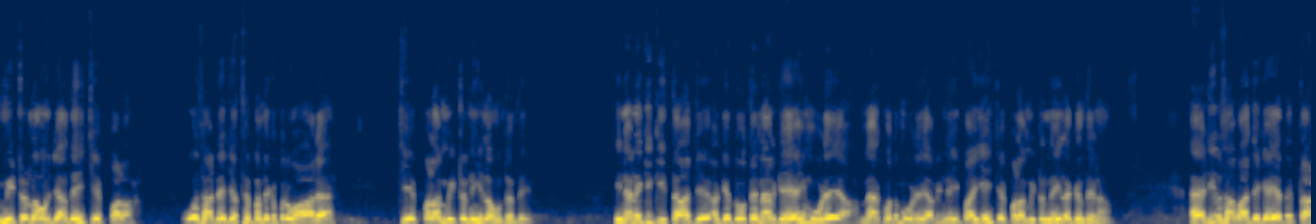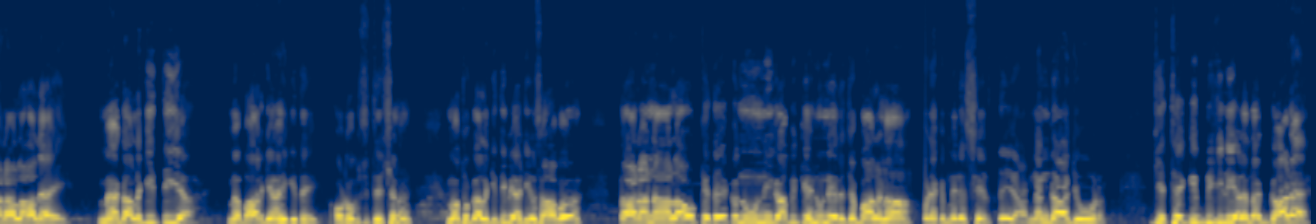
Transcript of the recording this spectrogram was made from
ਮੀਟਰ ਲਾਉਣ ਜਾਂਦੇ ਸੀ ਚਿੱਪ ਵਾਲਾ। ਉਹ ਸਾਡੇ ਜਥੇਬੰਦਕ ਪਰਿਵਾਰ ਹੈ, ਚਿੱਪ ਵਾਲਾ ਮੀਟਰ ਨਹੀਂ ਲਾਉਣ ਦਿੰਦੇ। ਇਹਨਾਂ ਨੇ ਕੀ ਕੀਤਾ, ਅੱਜ ਅੱਗੇ ਦੋ ਤਿੰਨ ਵਾਰ ਗਏ, ਅਸੀਂ ਮੋੜੇ ਆ। ਮੈਂ ਖੁਦ ਮੋੜੇ ਆ ਵੀ ਨਹੀਂ ਭਾਈ, ਅਸੀਂ ਚਿੱਪ ਵਾਲਾ ਮੀਟਰ ਨਹੀਂ ਲੱਗਣ ਦੇਣਾ। ਐਡੀਓ ਸਾਹਿਬ ਅੱਜ ਗਏ ਤੇ ਤਾਰਾਂ ਲਾ ਲਿਆਏ। ਮੈਂ ਗੱਲ ਕੀਤੀ ਆ, ਮੈਂ ਬਾਹਰ ਗਿਆ ਸੀ ਕਿਤੇ ਆਊਟ ਆਫ ਸਟੇਸ਼ਨ ਮੈਂ ਉੱਥੋਂ ਗੱਲ ਕੀਤੀ ਵੀ ਐਡੀਓ ਸਾਹਿਬ, ਤਾਰਾਂ ਨਾ ਲਾਓ, ਕਿਤੇ ਕਾਨੂੰਨ ਨੀਗਾ ਵੀ ਕਿਸ ਨੂੰ ਨੇਰੇ 'ਚ ਭਾਲਣਾ ਉਹ ਇੱਕ ਮੇਰੇ ਸਿਰ ਤੇ ਆ, ਨੰਗਾ ਜੋੜ। ਜਿੱਥੇ ਕਿ ਬਿਜਲੀ ਵਾਲਿਆਂ ਦਾ ਗੜ ਹੈ,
